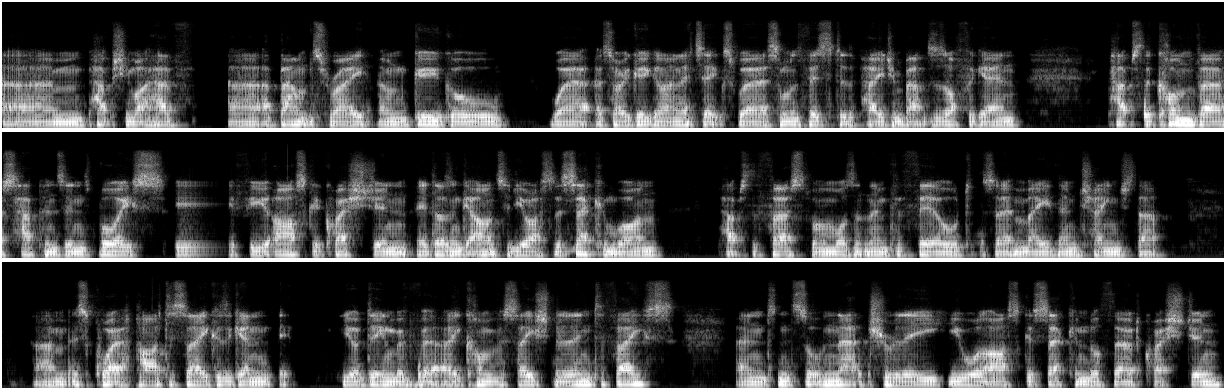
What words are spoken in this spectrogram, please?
um, perhaps you might have uh, a bounce rate on Google, where uh, sorry, Google Analytics, where someone's visited the page and bounces off again. perhaps the converse happens in voice. If you ask a question, it doesn't get answered, you ask the second one, perhaps the first one wasn't then fulfilled, so it may then change that. Um, it's quite hard to say because again, you're dealing with a conversational interface, and, and, sort of naturally you will ask a second or third question.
